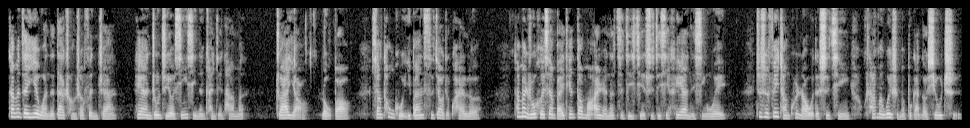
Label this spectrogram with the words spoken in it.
他们在夜晚的大床上奋战，黑暗中只有星星能看见他们抓咬、搂抱，像痛苦一般嘶叫着快乐。他们如何向白天道貌岸然的自己解释这些黑暗的行为？这是非常困扰我的事情。他们为什么不感到羞耻？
